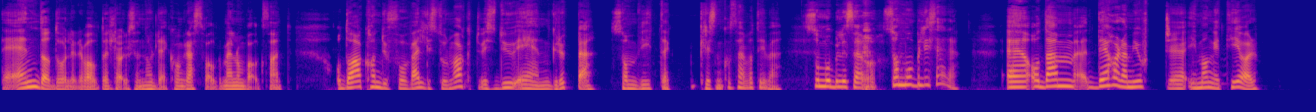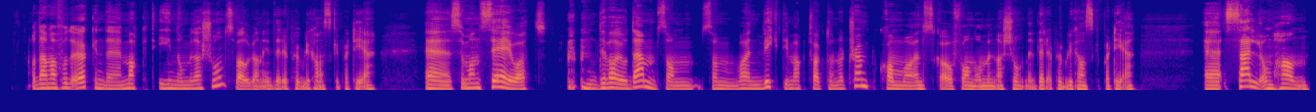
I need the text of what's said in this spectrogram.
Det er enda dårligere valgdeltakelse når det er kongressvalg og mellomvalg, sant. Og da kan du få veldig stor makt hvis du er en gruppe som hvite kristenkonservative Som mobiliserer. som mobiliserer. Eh, og dem, det har de gjort eh, i mange tiår. Og de har fått økende makt i nominasjonsvalgene i det republikanske partiet. Eh, så man ser jo at det var jo dem som, som var en viktig maktfaktor når Trump kom og ønska å få nominasjon i det republikanske partiet. Selv om han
